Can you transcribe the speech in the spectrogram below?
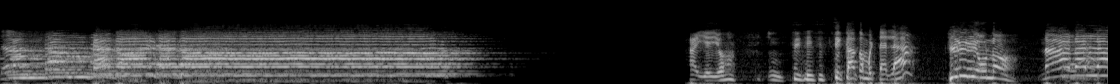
Dum dum dum. తిక్కాకం పెట్టాలా తిడిది అవునా నానల్లా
